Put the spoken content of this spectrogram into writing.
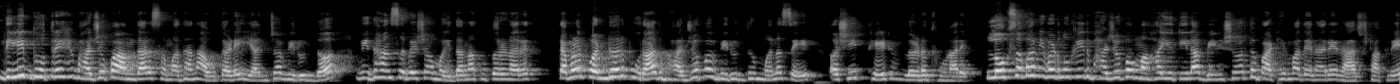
दिलीप धोत्रे हे भाजप आमदार समाधान आवताडे यांच्या विरुद्ध विधानसभेच्या मैदानात उतरणार आहेत. त्यामुळे पंढरपुरात भाजप विरुद्ध मनसे अशी थेट लढत होणार आहे. लोकसभा निवडणुकीत भाजप महायुतीला बिनशर्त पाठिंबा देणारे राज ठाकरे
